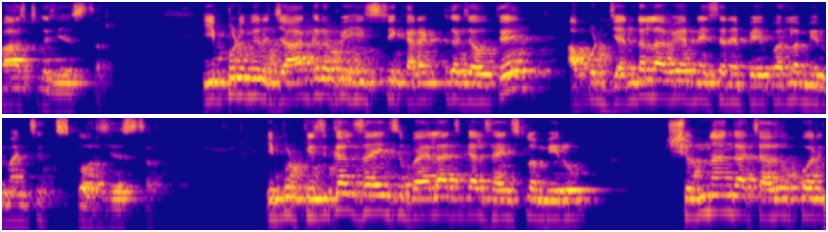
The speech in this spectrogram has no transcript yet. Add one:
ఫాస్ట్గా చేస్తారు. ఇప్పుడు మీరు జాగ్రఫీ హిస్టరీ కరెక్ట్గా చదివితే అప్పుడు జనరల్ అవేర్నెస్ అనే పేపర్లో మీరు మంచి స్కోర్ చేస్తారు. ఇప్పుడు ఫిజికల్ సైన్స్ బయాలజికల్ సైన్స్లో మీరు క్షుణ్ణంగా చదువుకొని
